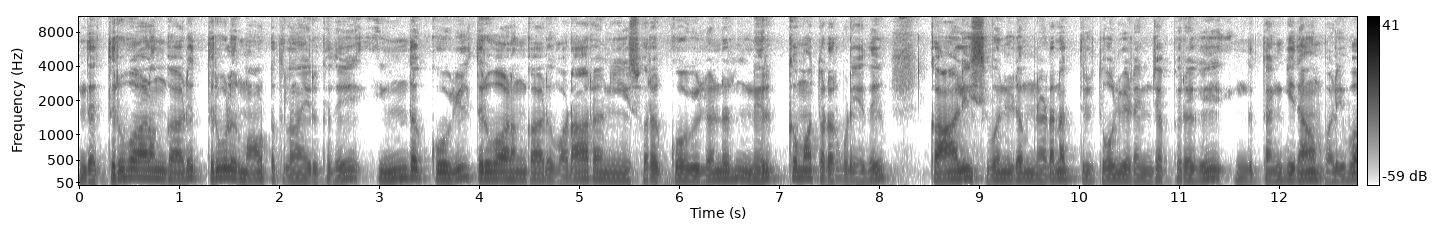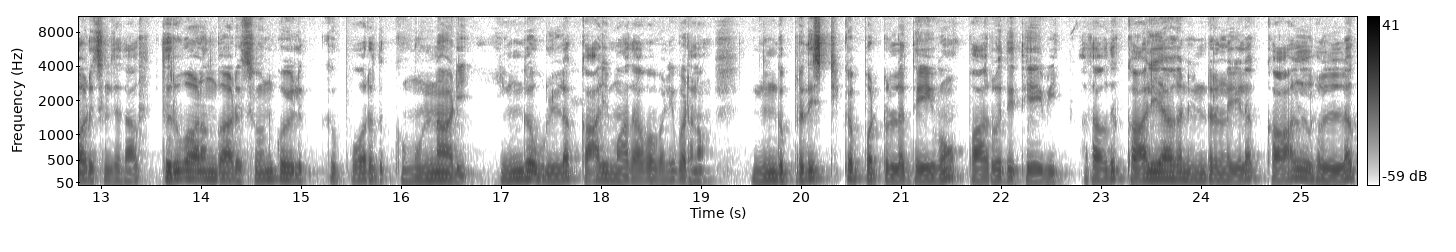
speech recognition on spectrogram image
இந்த திருவாலங்காடு திருவள்ளூர் மாவட்டத்தில் தான் இருக்குது. இந்த கோவில் திருவாலங்காடு வடாரணீஸ்வரர் கோவிலுடன் நெருக்கமாக தொடர்புடையது. காளி சிவனிடம் நடனத்தில் தோல்வியடைஞ்ச பிறகு இங்கு தங்கி தான் வழிபாடு செஞ்சதாக திருவாலங்காடு சிவன் கோயிலுக்கு போகிறதுக்கு முன்னாடி இங்கே உள்ள காளி மாதாவை வழிபடணும் இங்கு பிரதிஷ்டிக்கப்பட்டுள்ள தெய்வம் பார்வதி தேவி. அதாவது காளியாக நின்ற நிலையில் கால்களில்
